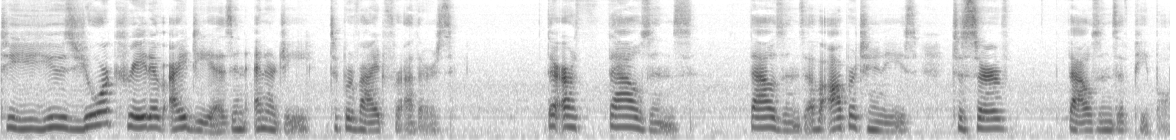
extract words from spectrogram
to use your creative ideas and energy to provide for others? There are thousands, thousands of opportunities to serve thousands of people.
